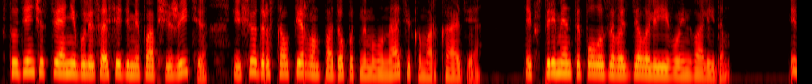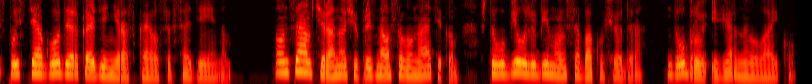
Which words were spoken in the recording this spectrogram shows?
В студенчестве они были соседями по общежитию, и Федор стал первым подопытным лунатиком Аркадия. Эксперименты Полозова сделали его инвалидом. И спустя годы Аркадий не раскаялся в содеянном. Он сам вчера ночью признался лунатиком, что убил любимую собаку Федора, добрую и верную Лайку.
